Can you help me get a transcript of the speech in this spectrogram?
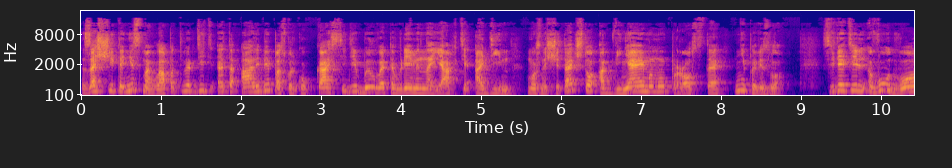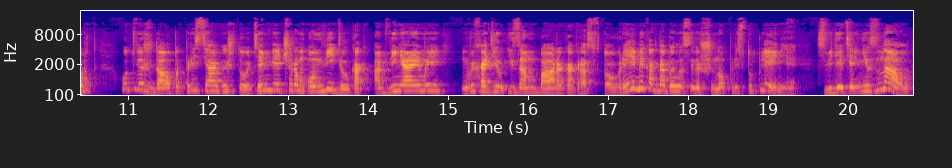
Защита не смогла подтвердить это алиби, поскольку Кассиди был в это время на яхте один. Можно считать, что обвиняемому просто не повезло. Свидетель Вудворд утверждал под присягой, что тем вечером он видел, как обвиняемый выходил из амбара как раз в то время, когда было совершено преступление. Свидетель не знал,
